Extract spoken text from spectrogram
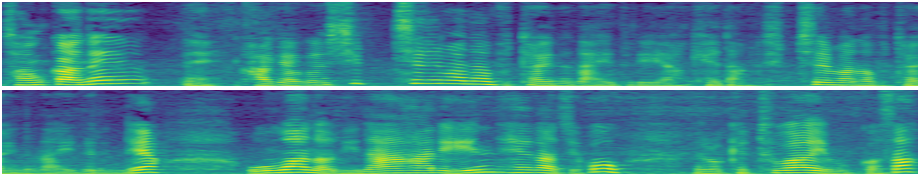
정가는 네, 가격은 17만원 붙어있는 아이들이에요. 개당 17만원 붙어있는 아이들인데요. 5만원이나 할인 해가지고 이렇게 두 아이 묶어서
